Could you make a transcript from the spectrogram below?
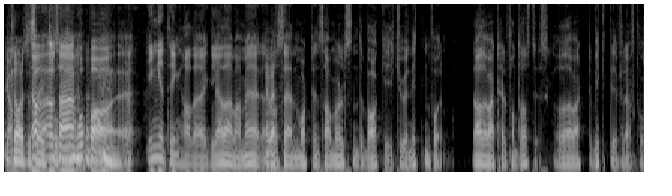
Jeg klarer ikke å si ja, altså, jeg håper eh, Ingenting hadde gleda meg mer enn å se en Martin Samuelsen tilbake i 2019-form. Det hadde vært helt fantastisk, og det hadde vært viktig for FK.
